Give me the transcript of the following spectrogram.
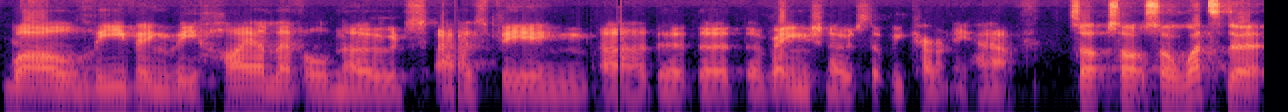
while leaving the higher level nodes as being uh, the, the, the range nodes that we currently have. So, so, so what's the,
